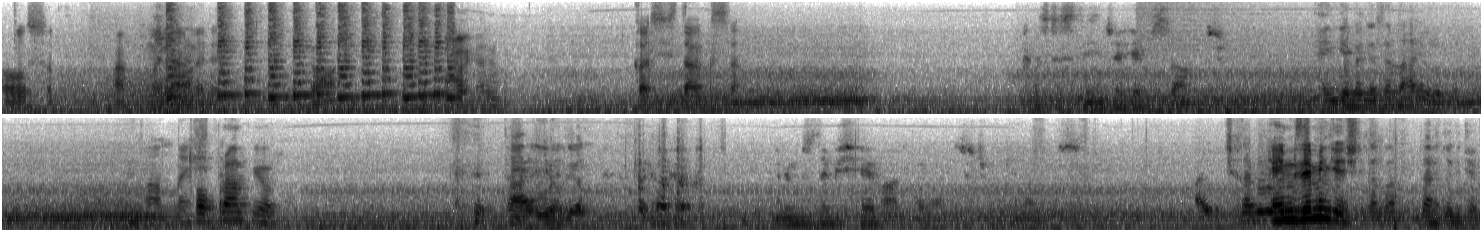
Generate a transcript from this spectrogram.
Olsun. Aklıma gelmedi. An Kasis daha kısa. kasis deyince hepsi anlaşılıyor. Engebe desen daha iyi olur. Anla işte. Toprak yok. Tarihi yol yok. Önümüzde bir şey var bence çok inanılmaz. Ay çıkabilir. Emzemin geçti. Galiba. Belki de gidiyor.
